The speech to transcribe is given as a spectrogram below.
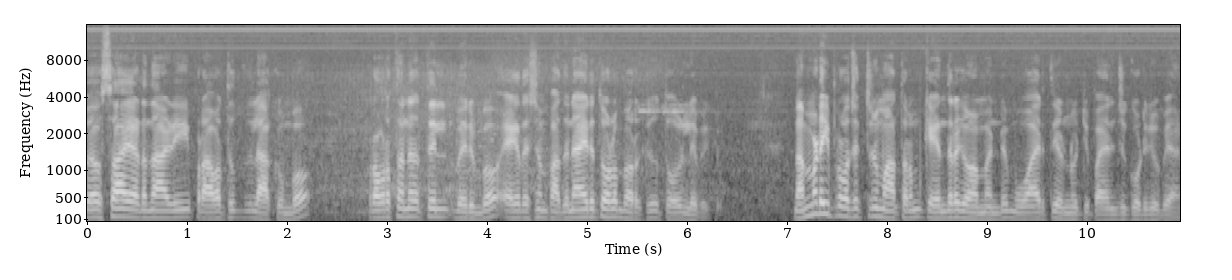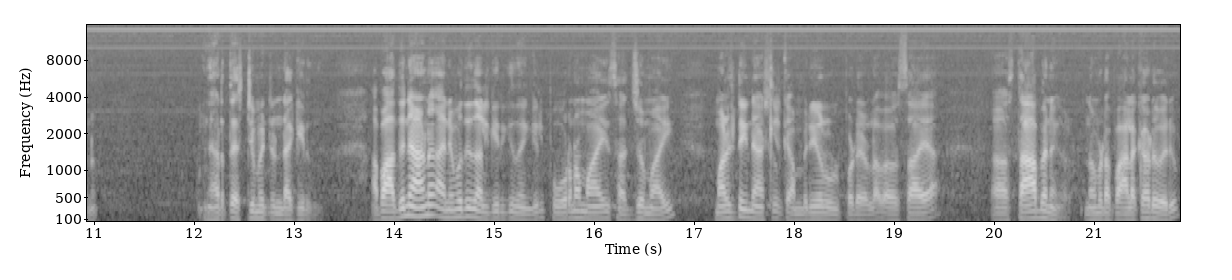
വ്യവസായ ഇടനാഴി പ്രാവർത്തികത്തിലാക്കുമ്പോൾ പ്രവർത്തനത്തിൽ വരുമ്പോൾ ഏകദേശം പതിനായിരത്തോളം പേർക്ക് തൊഴിൽ ലഭിക്കും. നമ്മുടെ ഈ പ്രോജക്റ്റിന് മാത്രം കേന്ദ്ര ഗവൺമെന്റ് മൂവായിരത്തി എണ്ണൂറ്റി പതിനഞ്ച് കോടി രൂപയാണ് നേരത്തെ എസ്റ്റിമേറ്റ് ഉണ്ടാക്കിയിരുന്നത്. അപ്പോൾ അതിനാണ് അനുമതി നൽകിയിരിക്കുന്നതെങ്കിൽ പൂർണമായി സജ്ജമായി മൾട്ടിനാഷണൽ കമ്പനികൾ ഉൾപ്പെടെയുള്ള വ്യവസായ സ്ഥാപനങ്ങൾ നമ്മുടെ പാലക്കാട് വരും.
